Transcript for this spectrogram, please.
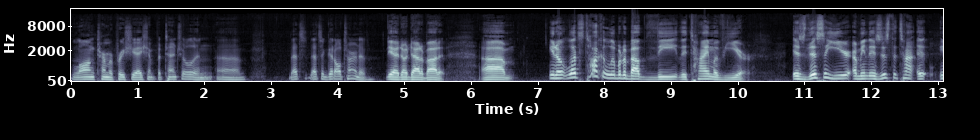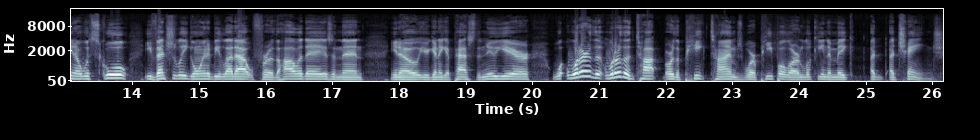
long term appreciation potential, and uh, that's that's a good alternative. Yeah, no doubt about it. Um, you know, let's talk a little bit about the the time of year. Is this a year? I mean, is this the time? Eh, you know, with school eventually going to be let out for the holidays, and then you know you're going to get past the new year. What, what are the what are the top or the peak times where people are looking to make a, a change?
